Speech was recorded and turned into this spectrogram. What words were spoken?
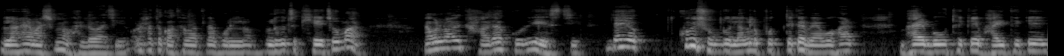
বললাম হ্যাঁ মাসিমা, ভালো আছি। ওনার সাথে কথাবার্তা বললাম, বলল, কিছু খেয়েছো মা? আমি বললাম, আমি খাওয়া দাওয়া করে এসেছি। যাই হোক, খুবই সুন্দর লাগল প্রত্যেকের ব্যবহার, ভাইয়ের বউ থেকে, ভাই থেকে,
